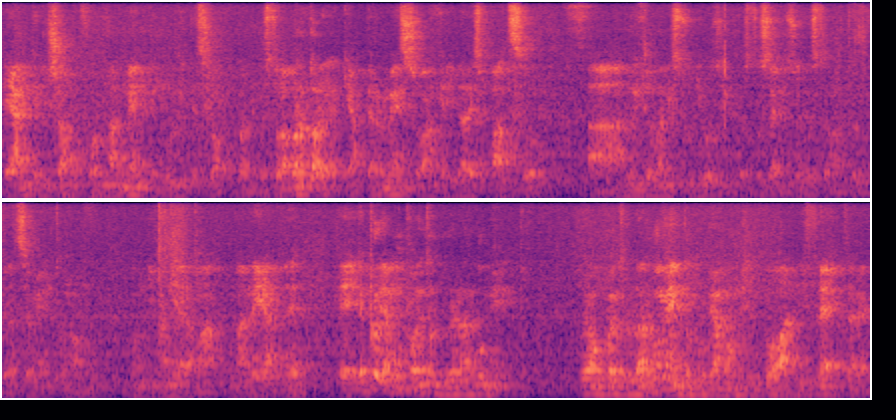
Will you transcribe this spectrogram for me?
e anche diciamo formalmente colui che si occupa di questo laboratorio e che ha permesso anche di dare spazio a noi giovani studiosi in questo senso e questo è un altro ringraziamento non, non di maniera ma, ma reale e, e proviamo un po' a introdurre l'argomento proviamo un po' a introdurre l'argomento, proviamo anche un po' a riflettere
